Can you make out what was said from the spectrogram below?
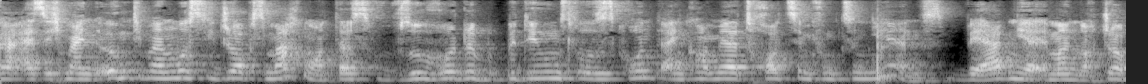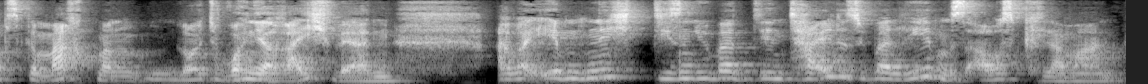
also ich meine, irgendjemand muss die Jobs machen und das so würde bedingungsloses Grundeinkommen ja trotzdem funktionieren. Es werden ja immer noch Jobs gemacht, man, Leute wollen ja reich werden, aber eben nicht diesen über den Teil des Überlebens ausklammern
